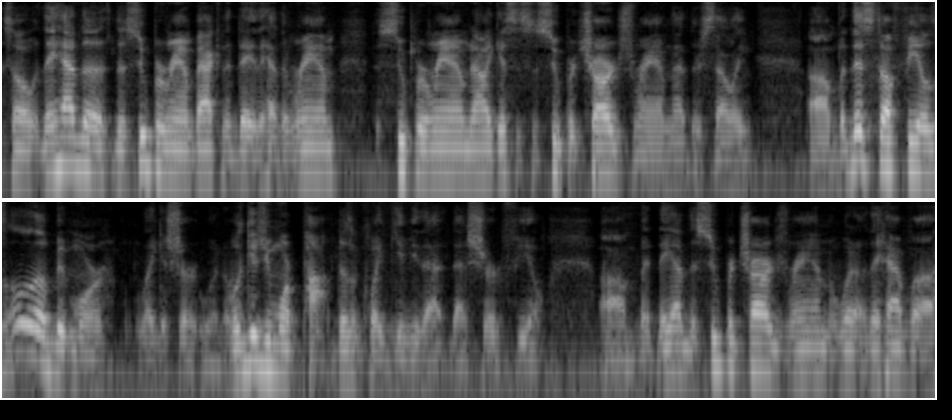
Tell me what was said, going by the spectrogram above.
so they had the the super ram back in the day. They had the ram, the super ram. Now I guess it's a supercharged ram that they're selling. Um, but this stuff feels a little bit more like a shirt would. Well, it gives you more pop. Doesn't quite give you that that shirt feel. Um, but they have the supercharged RAM and what they have uh,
